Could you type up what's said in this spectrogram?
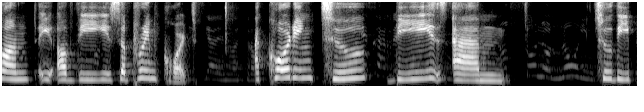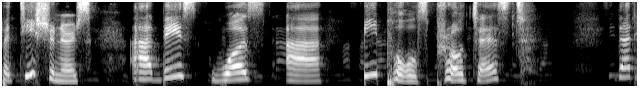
of the Supreme Court. According to these um, to the petitioners, uh, this was a people's protest that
